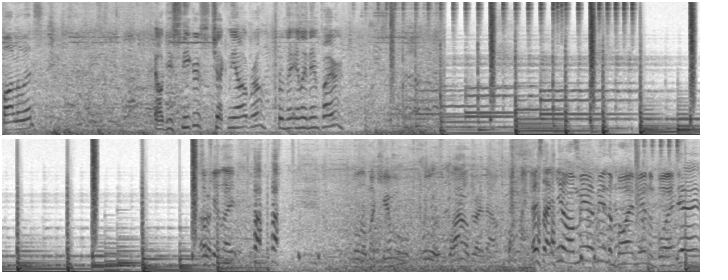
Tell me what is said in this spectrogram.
Follow us. LG sneakers, check me out, bro. From the Inland Empire. Okay, like. Hold on, my camera roll is wild right now. It's like, you know, me, me and the boy, me and the boy. Yeah.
